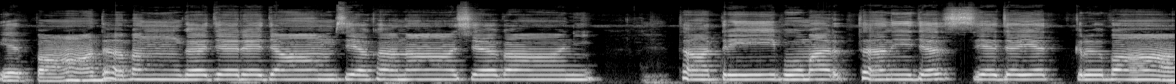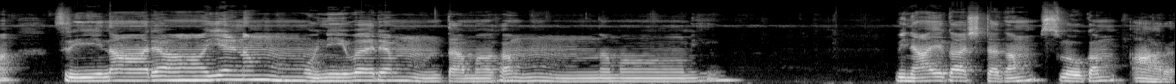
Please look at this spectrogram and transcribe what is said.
യത്പാദപങ്കജരജാംസ്യഖനാശകാനി ധാത്രീ പുമർത്ഥനിജസ്യ ജയത്കൃപാ. ശ്രീനാരായണം മുനിവരം തമഹം നമാമി. വിനായകാഷ്ടകം ശ്ലോകം ആറ്.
